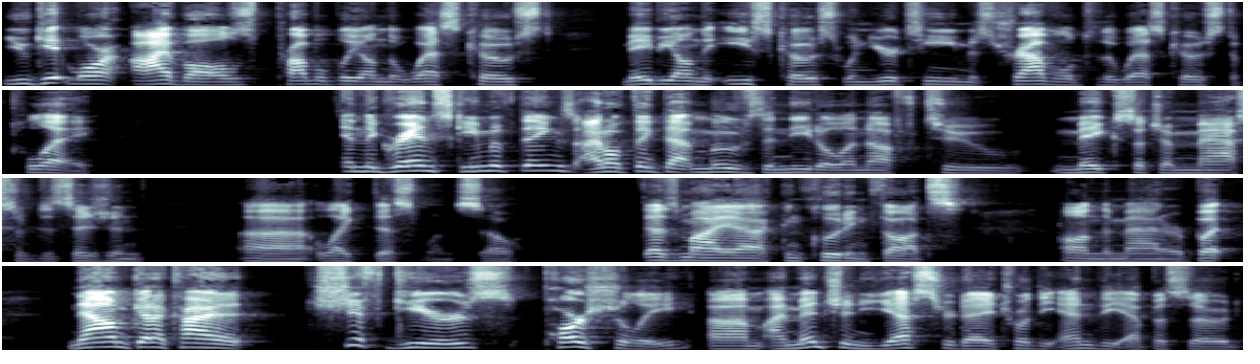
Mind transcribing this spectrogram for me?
you get more eyeballs probably on the West Coast, maybe on the East Coast when your team has traveled to the West Coast to play. In the grand scheme of things, I don't think that moves the needle enough to make such a massive decision uh, like this one. So that's my uh, concluding thoughts on the matter. But now I'm going to kind of shift gears partially. Um, I mentioned yesterday toward the end of the episode.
